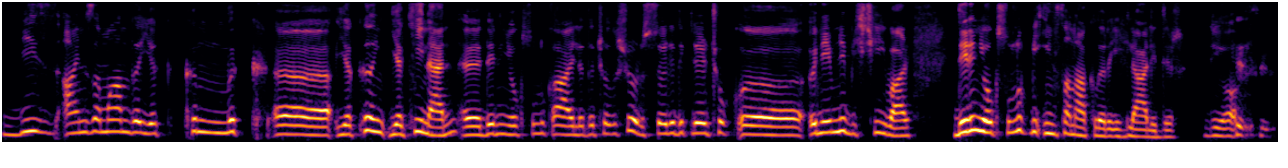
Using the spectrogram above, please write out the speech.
Biz aynı zamanda yakınlık, e, yakın yakinen e, derin yoksulluk ailede çalışıyoruz. Söyledikleri çok e, önemli bir şey var. Derin yoksulluk bir insan hakları ihlalidir diyor. Kesin,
